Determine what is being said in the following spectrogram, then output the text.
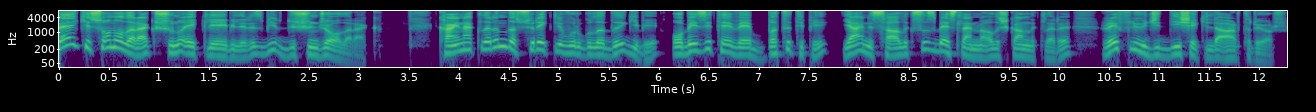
Belki son olarak şunu ekleyebiliriz bir düşünce olarak. Kaynakların da sürekli vurguladığı gibi obezite ve batı tipi yani sağlıksız beslenme alışkanlıkları reflüyü ciddi şekilde artırıyor.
